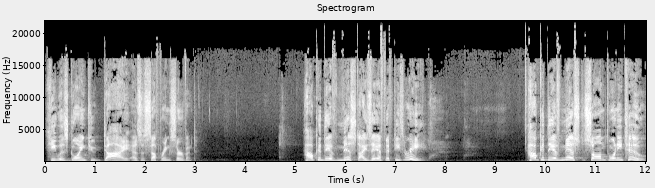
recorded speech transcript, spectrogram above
He was going to die as a suffering servant. How could they have missed Isaiah 53? How could they have missed Psalm 22?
